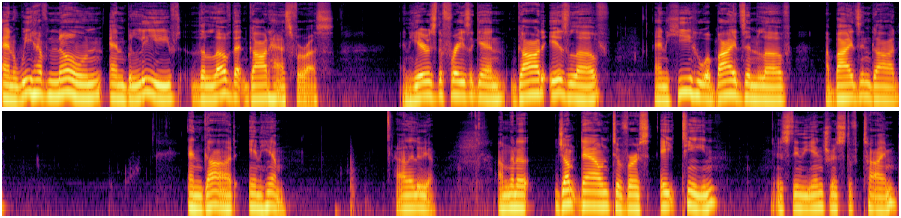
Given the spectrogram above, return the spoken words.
And we have known and believed the love that God has for us. And here's the phrase again God is love, and he who abides in love abides in God, and God in him. Hallelujah. I'm going to jump down to verse 18, just in the interest of time.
